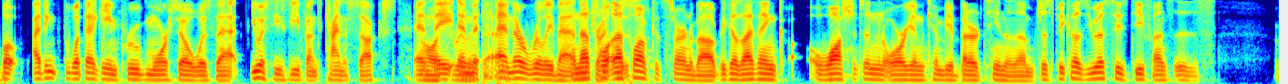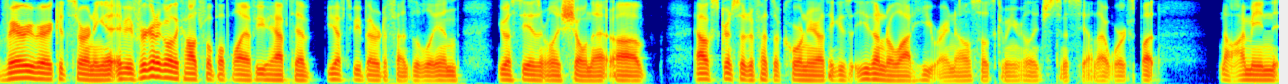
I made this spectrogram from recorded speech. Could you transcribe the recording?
But I think what that game proved more so was that USC's defense kind of sucks, and Oh, they really and, the, and they're really bad. in and that's what that's what I'm concerned about because I think Washington and Oregon can be a better team than them just because USC's defense is very very concerning. If, if you're going to go to the college football playoff, you have to have you have to be better defensively, and USC hasn't really shown that. Uh, Alex Grinch, the defensive coordinator, I think he's he's under a lot of heat right now, so it's going to be really interesting to see how that works. But no, I mean,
